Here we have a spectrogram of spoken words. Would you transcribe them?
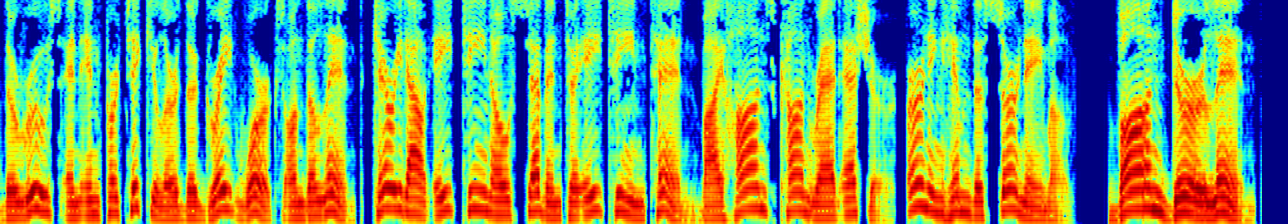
the Reuss and in particular the great works on the Linth carried out 1807–1810 by Hans Conrad Escher, earning him the surname of von der Linth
